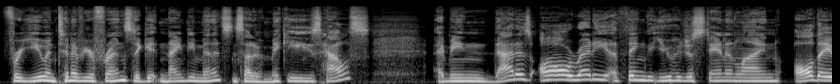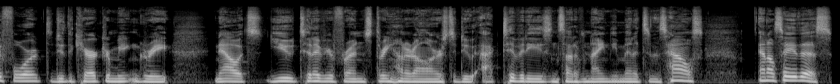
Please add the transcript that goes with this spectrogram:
for you and ten of your friends to get ninety minutes inside of Mickey's house I mean, that is already a thing that you could just stand in line all day for to do the character meet and greet. Now it's you, 10 of your friends, $300 to do activities inside of 90 minutes in his house. And I'll say this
